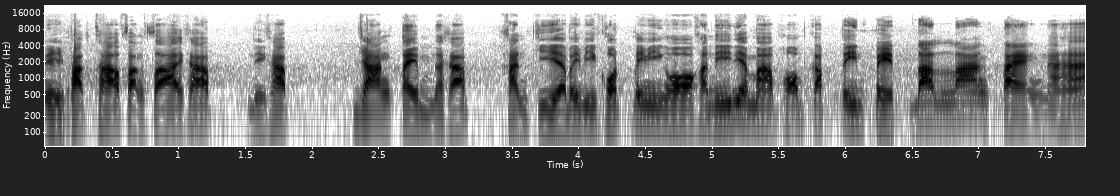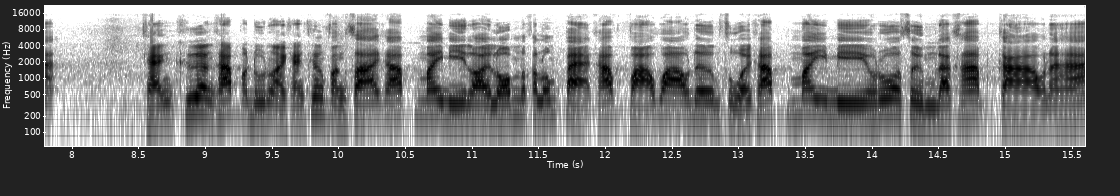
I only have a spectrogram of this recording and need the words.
นี่พักเท้าฝั่งซ้ายครับ นี่ครับ ยางเต็มนะครับ คันเกียร์ไม่มีคดไม่มีงอ คันนี้เนี่ยมาพร้อมกับตีนเป็ดด้านล่างแต่งนะฮะ แข็งเครื่องครับมาดูหน่อยแข็งเครื่องฝั่งซ้ายครับไม่มีรอยล้มแล้วก็ล้มแปะครับฝาวาล์วเดิมสวยครับ ไม่มีรั่วซึมและคราบกาวนะฮะ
